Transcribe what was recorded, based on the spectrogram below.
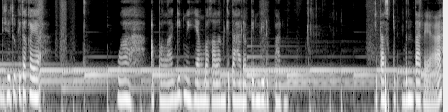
Di situ kita kayak wah apalagi nih yang bakalan kita hadapin di depan. Kita skip bentar ya.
